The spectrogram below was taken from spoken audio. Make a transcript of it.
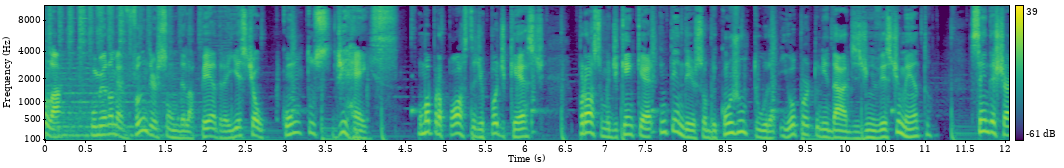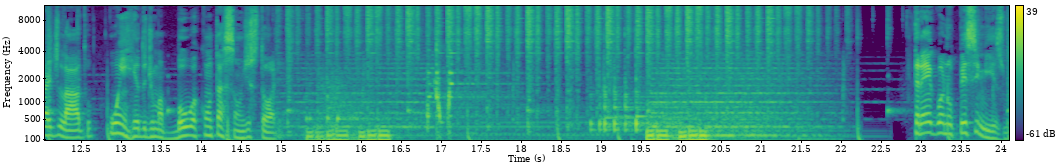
Olá, o meu nome é Vanderson de la Pedra e este é o Contos de Réis, uma proposta de podcast próximo de quem quer entender sobre conjuntura e oportunidades de investimento, sem deixar de lado o enredo de uma boa contação de história. Trégua no pessimismo.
